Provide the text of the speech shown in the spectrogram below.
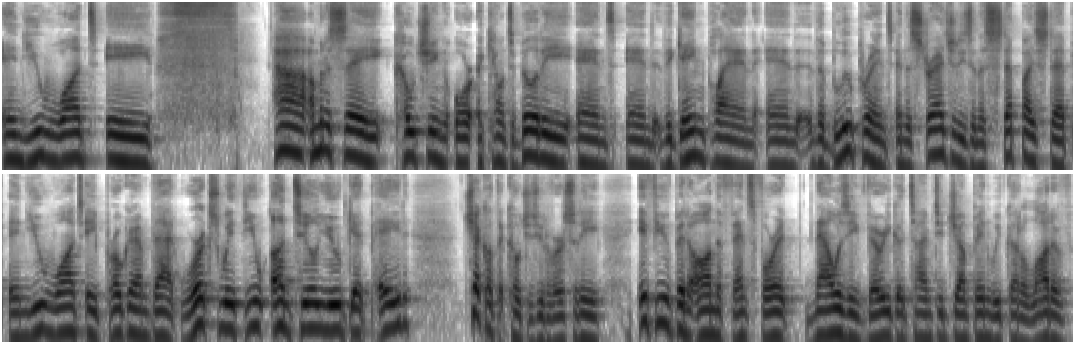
and you want a I'm gonna say coaching or accountability and and the game plan and the blueprint and the strategies and the step by step, and you want a program that works with you until you get paid. Check out the Coaches University. If you've been on the fence for it, now is a very good time to jump in. We've got a lot of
